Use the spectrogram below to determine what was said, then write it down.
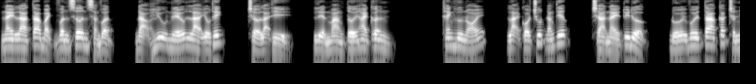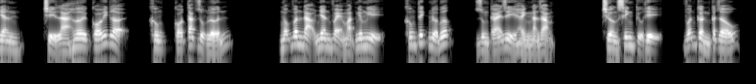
này là ta Bạch Vân Sơn sản vật, đạo hưu nếu là yêu thích, trở lại thì, liền mang tới hai cân. Thanh hư nói, lại có chút đáng tiếc, trà này tuy được, đối với ta các chân nhân, chỉ là hơi có ích lợi, không có tác dụng lớn. Ngọc Vân đạo nhân vẻ mặt nghiêm nghị, không tích nửa bước, dùng cái gì hành ngàn dặm. Trường sinh cửu thị, vẫn cần cất giấu.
